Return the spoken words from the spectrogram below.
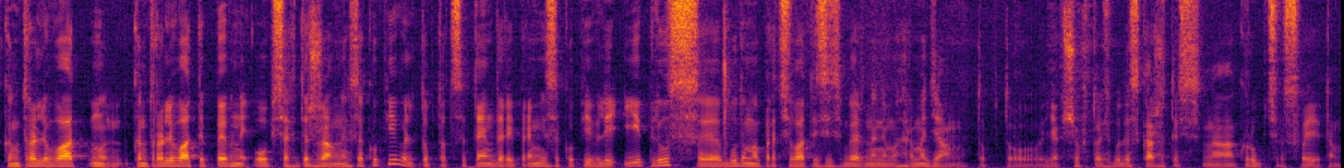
контролювати, ну, контролювати певний обсяг державних закупівель, тобто це тендери, і прямі закупівлі, і плюс е, будемо працювати зі зверненими громадянами. Тобто, якщо хтось буде скаржитись на корупцію в своїй там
